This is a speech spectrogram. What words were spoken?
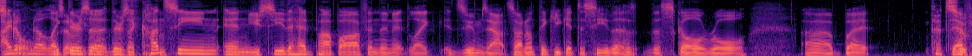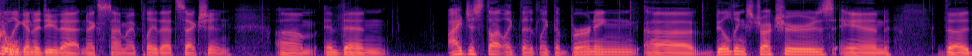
I don't know. Like there's a there's a cut scene, and you see the head pop off, and then it like it zooms out. So I don't think you get to see the the skull roll. Uh, but That's definitely so cool. going to do that next time I play that section. Um, and then I just thought like the like the burning uh, building structures and the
